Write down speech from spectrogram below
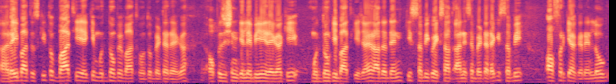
रही बात उसकी तो बात ये है कि मुद्दों पे बात हो तो बेटर रहेगा। ऑपोजिशन के लिए भी यही रहेगा कि मुद्दों की बात की जाए रादर देन कि सभी को एक साथ आने से बेटर है कि सभी ऑफ़र क्या करें लोग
